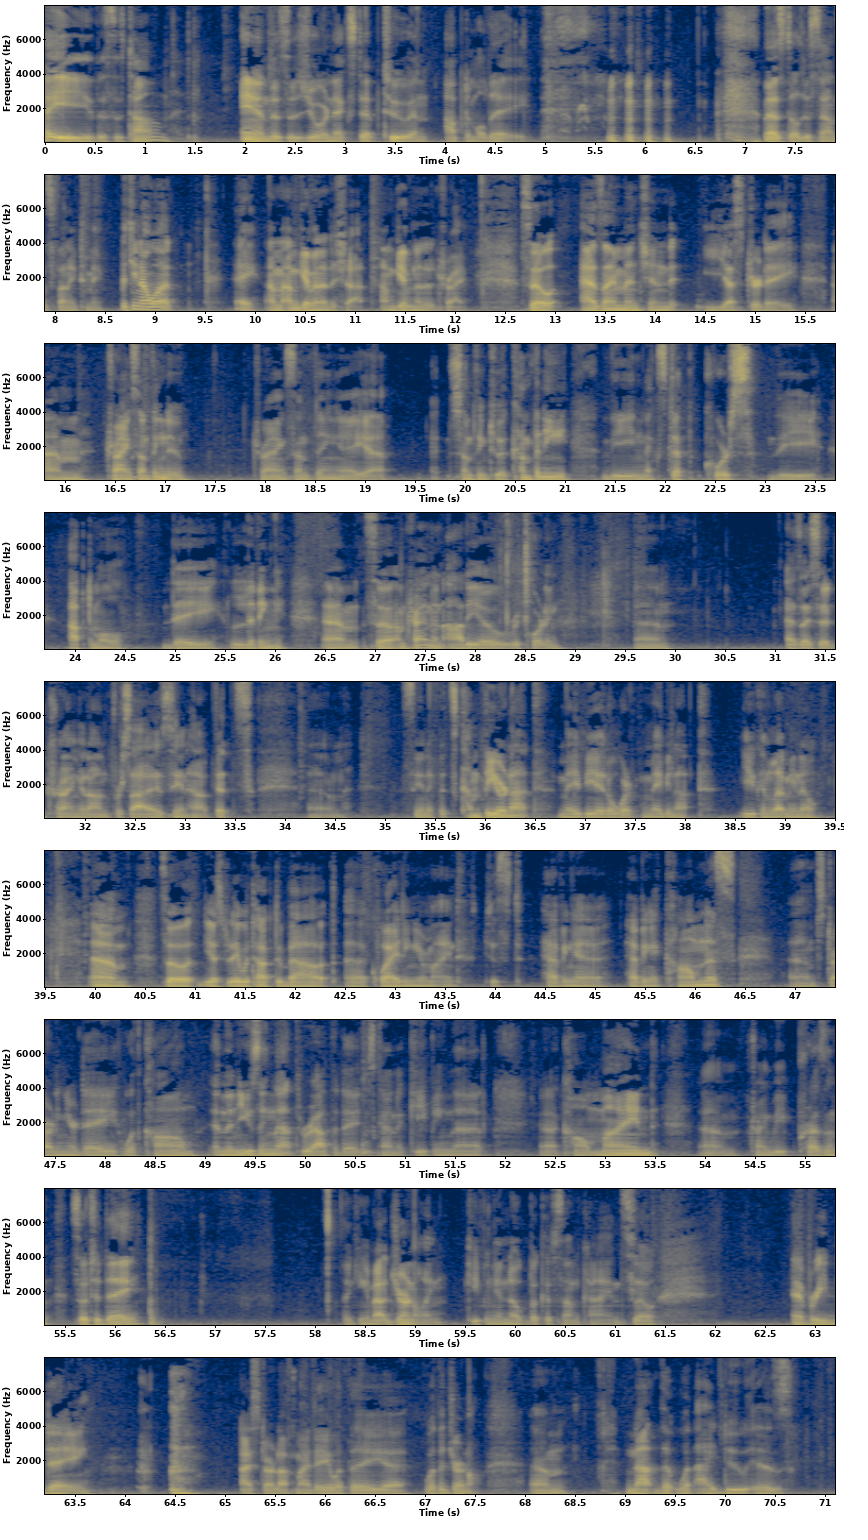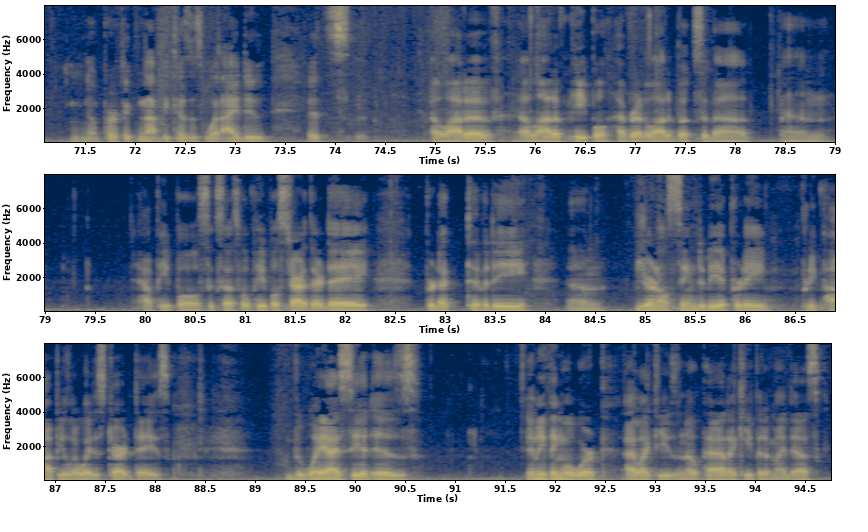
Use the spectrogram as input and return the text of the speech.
Hey, this is Tom, and this is your next step to an optimal day. that still just sounds funny to me. But you know what? Hey, I'm, I'm giving it a shot. I'm giving it a try. So, as I mentioned yesterday, I'm trying something new, trying something a uh, something to accompany the next step course, the optimal day living. Um, so I'm trying an audio recording. Um, as I said, trying it on for size, seeing how it fits, um, seeing if it's comfy or not. Maybe it'll work, maybe not. You can let me know. Um, so yesterday we talked about uh, quieting your mind, just having a having a calmness, um, starting your day with calm, and then using that throughout the day, just kind of keeping that uh, calm mind, um, trying to be present. So today, thinking about journaling, keeping a notebook of some kind. So every day, I start off my day with a uh, with a journal. Um, not that what I do is you know perfect, not because it's what I do. It's a lot of a lot of people. I've read a lot of books about um, how people, successful people, start their day, productivity. Um, journals seem to be a pretty pretty popular way to start days. The way I see it is anything will work. I like to use a notepad. I keep it at my desk.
